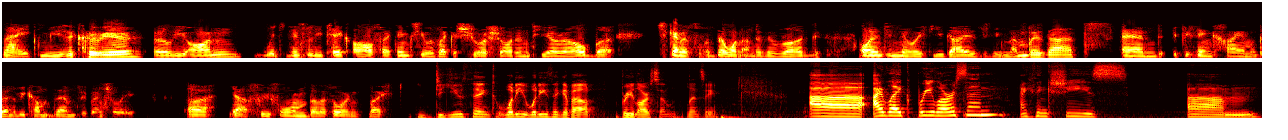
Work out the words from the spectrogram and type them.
like music career early on, which didn't really take off. I think she was like a sure shot in TRL, but she kind of swept that one under the rug. I wanted to know if you guys remember that and if you think Haim are going to become them eventually. Uh, yeah, freeform Bella Thorne. Bye. Do you think what do you what do you think about Brie Larson, Lindsay? Uh, I like Brie Larson. I think she's, um,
